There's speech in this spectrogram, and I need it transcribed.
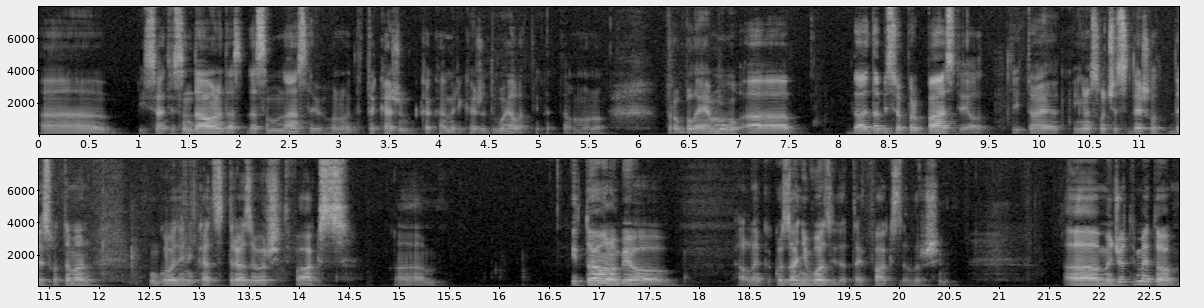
A, I sad sam dao ono da, da sam nastavio, ono, da, kažem, kako Ameri kaže, dvelati na tom ono, problemu, a, da, da bi se upropastio, jel? I to je, igrom slučaju se desilo, desilo taman u godini kad se treba završiti faks. Am, I to je ono bio, jel, nekako zadnji vozi da taj faks završim. A, međutim, eto,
